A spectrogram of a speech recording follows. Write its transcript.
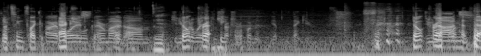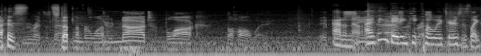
That seems like All right, actual boys. good Never mind. Um, Yeah. can you Don't put away the construction people. equipment? Yep. Thank you. don't do trap not- women. That is Let me write this down. step number one. Do not block the hallway. It I don't know. I think dating Pete aggressive. coworkers is like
